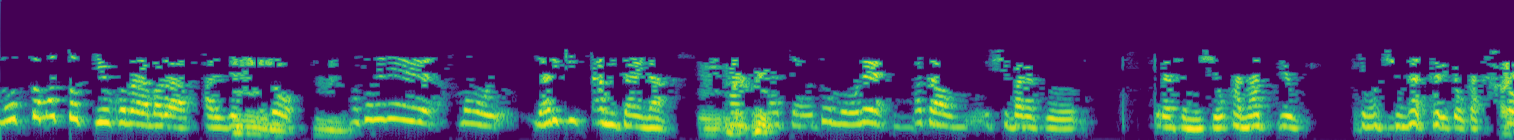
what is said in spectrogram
もっともっとっていう子ならまだあれですけど、うんもうそれでもうやりきったみたいなうん感じになっちゃうと、もうね、またしばらくお休みしようかなっていう気持ちになったりとか、はい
